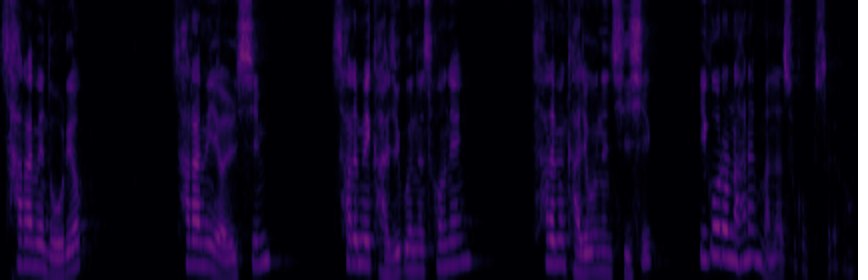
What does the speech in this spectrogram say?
사람의 노력, 사람의 열심, 사람이 가지고 있는 선행, 사람이 가지고 있는 지식, 이거로는 하나님 만날 수가 없어요.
